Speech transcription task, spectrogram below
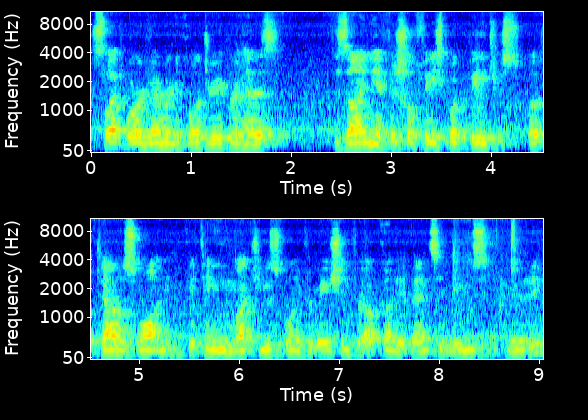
Select board member Nicole Draper has designed the official Facebook page of town of Swanton containing much useful information for upcoming events and news in the community.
